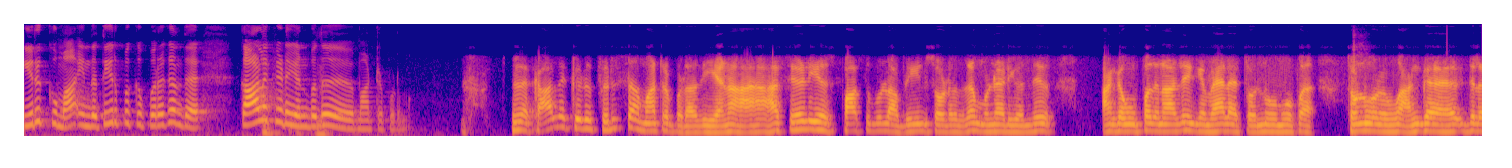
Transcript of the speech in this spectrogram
இருக்குமா? இந்த தீர்ப்புக்கு பிறகு அந்த காலக்கெடு என்பது மாற்றப்படுமா? இல்ல காலக்கெடு பெருசா மாற்றப்படாது. ஏன்னா ஆஸ் ஏர்லி பாசிபிள் அப்படின்னு சொல்றதுல முன்னாடி வந்து அங்க முப்பது நாள் இங்க மேல தொண்ணூறு முப்ப தொண்ணூறு அங்க இதுல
